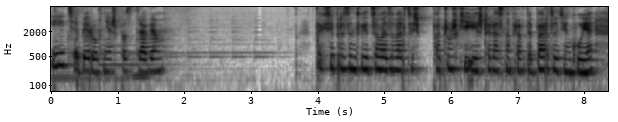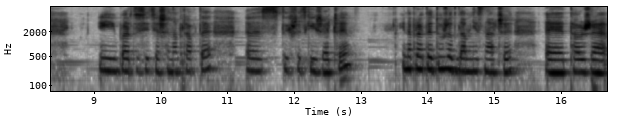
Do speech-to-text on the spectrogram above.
i Ciebie również pozdrawiam. Tak się prezentuje cała zawartość paczuszki i jeszcze raz naprawdę bardzo dziękuję i bardzo się cieszę naprawdę e, z tych wszystkich rzeczy. I naprawdę dużo dla mnie znaczy e, to, że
